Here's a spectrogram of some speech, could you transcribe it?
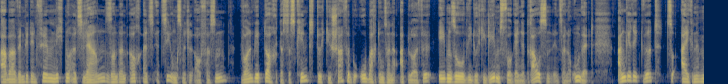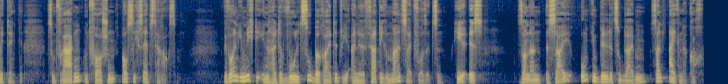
Aber wenn wir den Film nicht nur als Lern, sondern auch als Erziehungsmittel auffassen, wollen wir doch, dass das Kind durch die scharfe Beobachtung seiner Abläufe ebenso wie durch die Lebensvorgänge draußen in seiner Umwelt angeregt wird zu eigenem Mitdenken, zum Fragen und Forschen aus sich selbst heraus. Wir wollen ihm nicht die Inhalte wohl zubereitet wie eine fertige Mahlzeit vorsitzen. Hier ist. Sondern es sei, um im Bilde zu bleiben, sein eigener Koch.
